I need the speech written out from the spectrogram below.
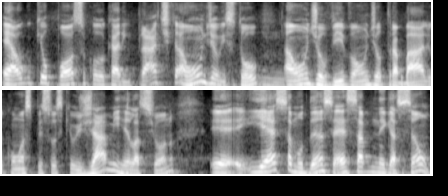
É algo que eu posso colocar em prática onde eu estou, uhum. aonde eu vivo, aonde eu trabalho, com as pessoas que eu já me relaciono é, e essa mudança, essa abnegação,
